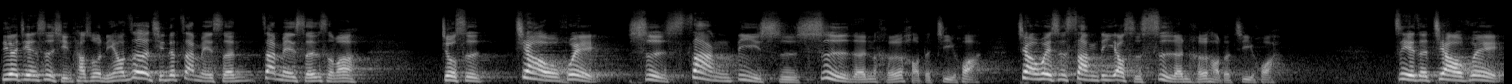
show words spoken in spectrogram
第二件事情，他说你要热情的赞美神，赞美神什么？就是教会是上帝使世人和好的计划，教会是上帝要使世人和好的计划。借着教会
